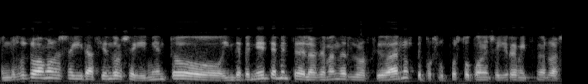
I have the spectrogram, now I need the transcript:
Nosotros vamos a seguir haciendo el seguimiento, independientemente de las demandas de los ciudadanos, que por supuesto pueden seguir remitiéndolas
